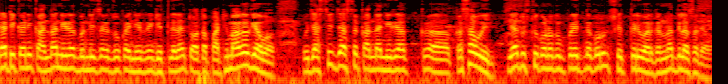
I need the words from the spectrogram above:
या ठिकाणी कांदा निर्यात बंदीचा जो काही निर्णय घेतलेला आहे तो आता पाठीमागं घ्यावा व जास्तीत जास्त कांदा निर्यात क- कसा होईल या दृष्टिकोनातून प्रयत्न करून शेतकरी वर्गांना दिलासा द्यावा.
